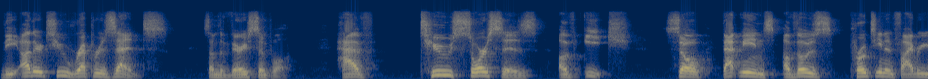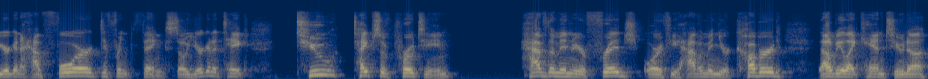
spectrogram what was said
The other two represent something very simple have two sources of each. So, that means of those protein and fiber, you're going to have four different things. So you're going to take two types of protein, have them in your fridge, or if you have them in your cupboard, that'll be like canned tuna,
